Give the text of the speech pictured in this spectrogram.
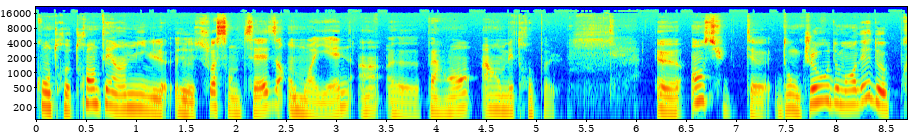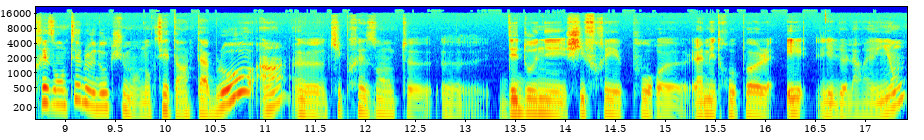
contre 31 076 en moyenne hein, euh, par an en métropole. Euh, ensuite, donc je vais vous demander de présenter le document. Donc c'est un tableau hein, euh, qui présente des données chiffrées pour la métropole et l'île de la Réunion,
